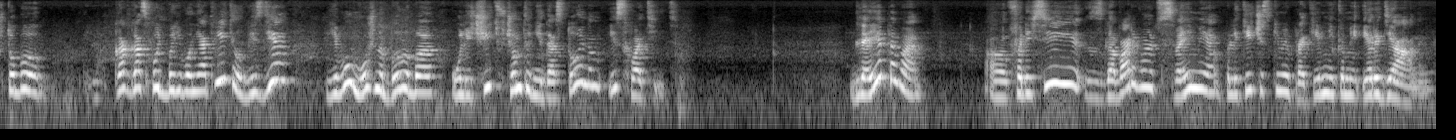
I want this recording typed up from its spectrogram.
чтобы, как Господь бы его не ответил, везде его можно было бы уличить в чем-то недостойном и схватить. Для этого фарисеи сговаривают со своими политическими противниками иродианами.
